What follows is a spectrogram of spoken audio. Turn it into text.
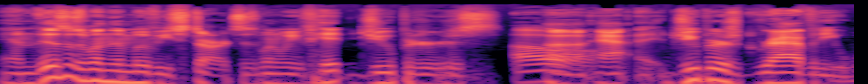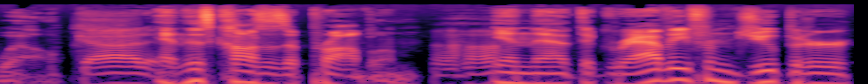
And this is when the movie starts. Is when we've hit Jupiter's Oh. uh, a- Jupiter's gravity well. Got it. And this causes a problem Uh-huh. in that the gravity from Jupiter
